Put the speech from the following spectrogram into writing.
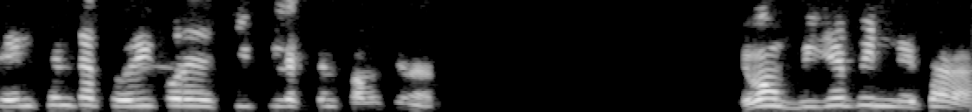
টেনশনটা তৈরি করে চিফ ইলেকশন কমিশনার এবং বিজেপির নেতারা,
